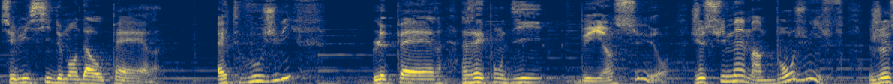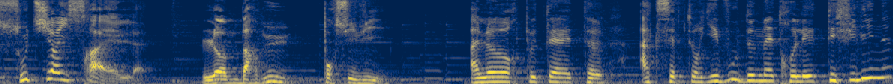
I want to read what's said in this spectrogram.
Celui-ci demanda au père Êtes-vous juif? Le père répondit Bien sûr, je suis même un bon juif, je soutiens Israël. L'homme barbu poursuivit. Alors peut-être accepteriez-vous de mettre les téphilines?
